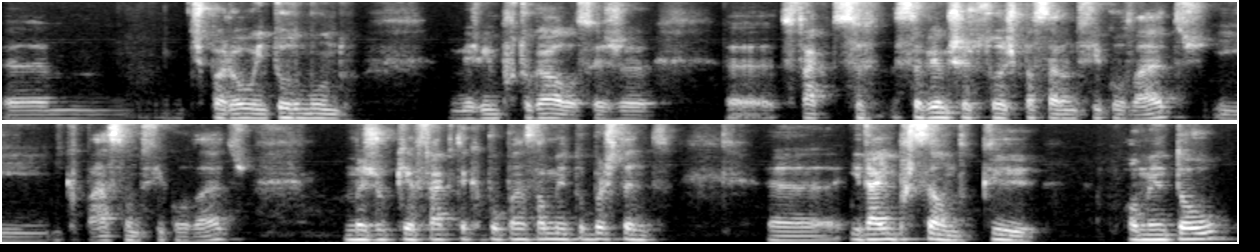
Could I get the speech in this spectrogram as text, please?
uh, disparou em todo o mundo, mesmo em Portugal, ou seja, uh, de facto sabemos que as pessoas passaram dificuldades e, e, que passam dificuldades, mas o que é facto é que a poupança aumentou bastante e dá a impressão de que aumentou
